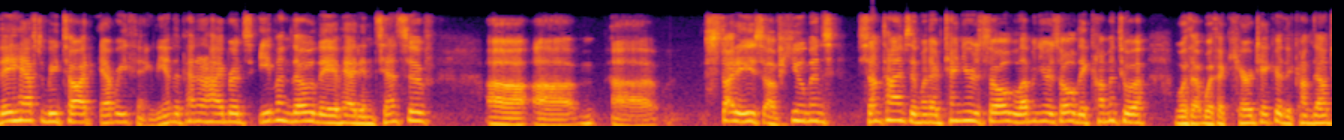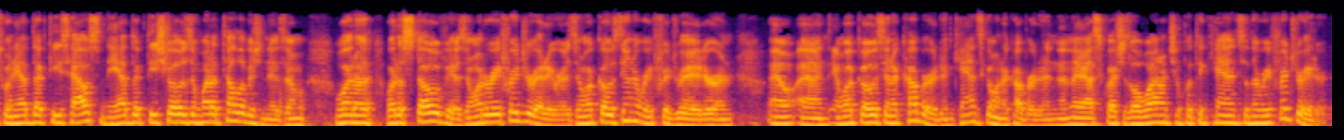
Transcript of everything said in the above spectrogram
They have to be taught everything. The independent hybrids, even though they have had intensive studies of humans, Sometimes and when they're 10 years old, 11 years old, they come into a with a with a caretaker. They come down to an abductee's house, and the abductee shows them what a television is, and what a what a stove is, and what a refrigerator is, and what goes in a refrigerator, and and and what goes in a cupboard, and cans go in a cupboard. And then they ask questions. Well, why don't you put the cans in the refrigerator?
